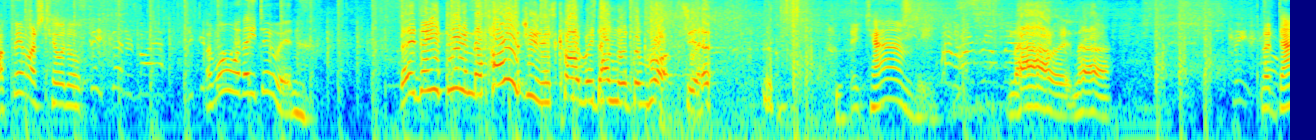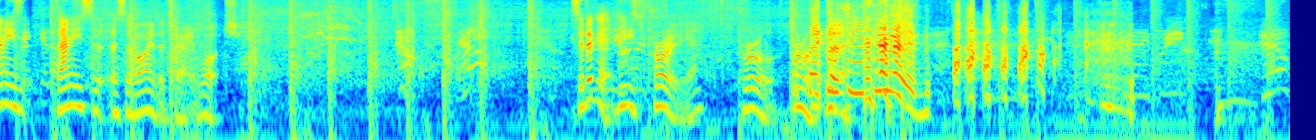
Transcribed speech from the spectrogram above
I pretty much killed all. Stay centered, Maya. You can Like, what were they doing? They, they doing, I told you this can't be done with the bots, yeah? It can be. Nah, mate, nah. Look. Danny's Can't get up. Danny's a, a survivor, Terry. Watch. So look at he's pro, yeah. Pro, pro. What is he doing? Really breathe. Help.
